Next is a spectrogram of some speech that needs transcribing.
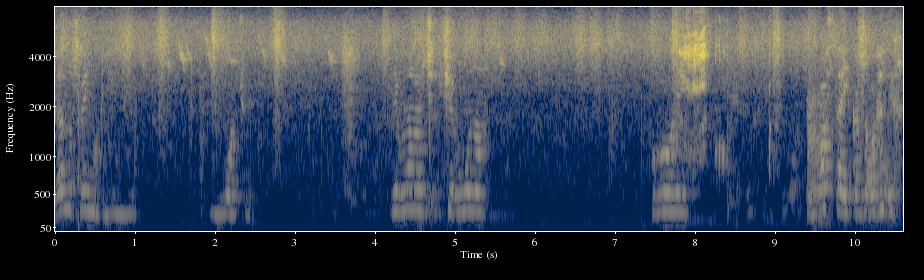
Я на свині підбив. Бачу. І вона вже червона. Ой. Два стейка жарених.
